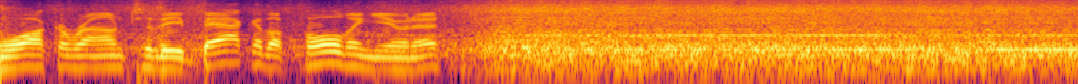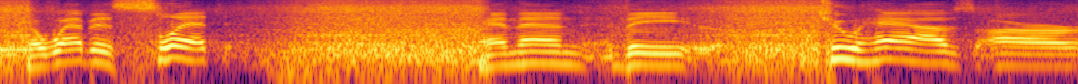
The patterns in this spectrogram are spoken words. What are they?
Walk around to the back of the folding unit. The web is slit and then the two halves are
